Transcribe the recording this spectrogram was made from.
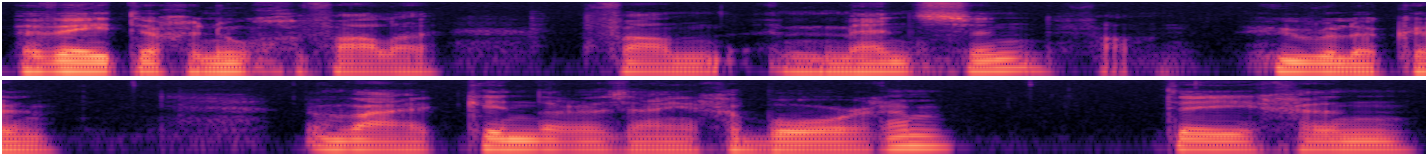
We weten genoeg gevallen van mensen, van huwelijken, waar kinderen zijn geboren tegen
